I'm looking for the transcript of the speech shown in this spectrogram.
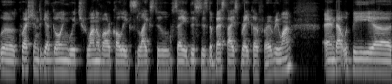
uh, question to get going, which one of our colleagues likes to say this is the best icebreaker for everyone. And that would be uh,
